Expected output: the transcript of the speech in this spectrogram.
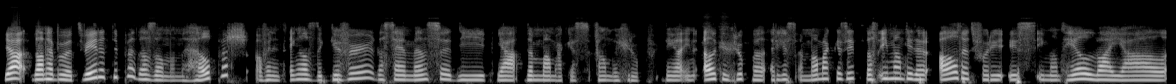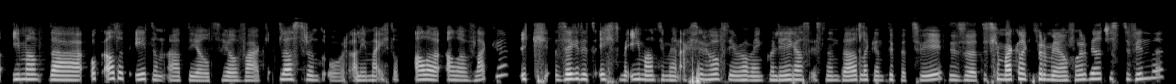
Ja, dan hebben we het tweede type, dat is dan een helper, of in het Engels de giver. Dat zijn mensen die, ja, de mamakes van de groep. Ik denk dat in elke groep wel ergens een mamake zit. Dat is iemand die er altijd voor je is, iemand heel loyaal, iemand dat ook altijd eten uitdeelt, heel vaak. Het luisterend oor, alleen maar echt op alle, alle vlakken. Ik zeg dit echt met iemand in mijn achterhoofd, een van mijn collega's is een duidelijk een type 2, dus uh, het is gemakkelijk voor mij om voorbeeldjes te vinden.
